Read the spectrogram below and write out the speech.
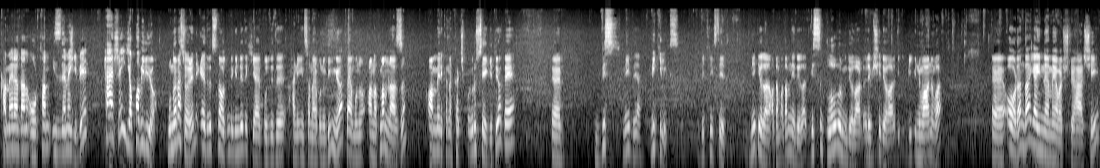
kameradan ortam izleme gibi her şeyi yapabiliyor. Bunları nasıl öğrendik? Edward Snowden bir gün dedi ki ya bu dedi hani insanlar bunu bilmiyor. Ben bunu anlatmam lazım. Amerika'dan kaçıp Rusya'ya gidiyor ve e, biz neydi ya? WikiLeaks. Wikileaks değil. Ne diyorlar adam? Adam ne diyorlar? Whistleblower mı diyorlardı? Öyle bir şey diyorlar. Bir, bir ünvanı var. E, oradan da yayınlamaya başlıyor her şeyi.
